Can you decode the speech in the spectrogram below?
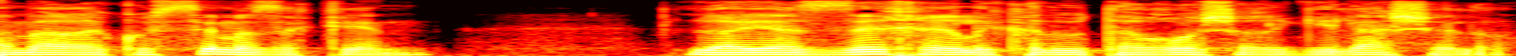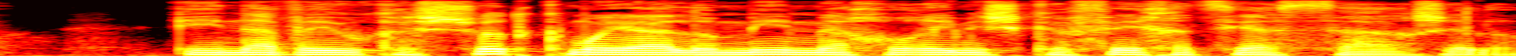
אמר הקוסם הזקן. לא היה זכר לקלות הראש הרגילה שלו. עיניו היו קשות כמו יהלומים מאחורי משקפי חצי השיער שלו.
